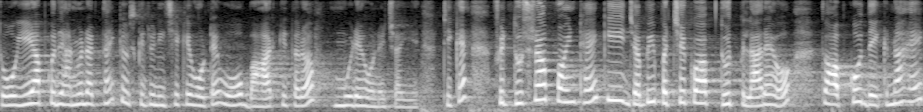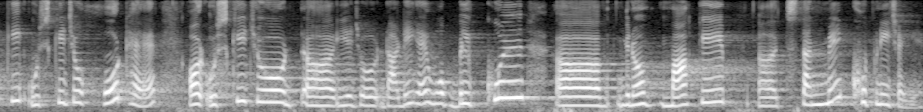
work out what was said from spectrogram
तो ये आपको ध्यान में रखना है कि उसके जो नीचे के होठ है, वो बाहर की तरफ़ मुड़े होने चाहिए, ठीक है? फिर दूसरा पॉइंट है कि जब भी बच्चे को आप दूध पिला रहे हो तो आपको देखना है कि उसकी जो होठ है और उसकी जो ये जो डाडी है, वो बिल्कुल यू नो माँ के स्तन में खुपनी चाहिए।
